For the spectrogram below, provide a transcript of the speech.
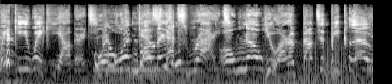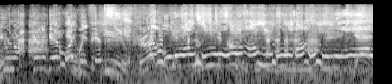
Wakey, wakey, Albert. Well, what in Yes, tarnation? that's right. Oh no. You are about to be cloned. You're not gonna get away and with this. You, I can get close to Kreek. yes,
